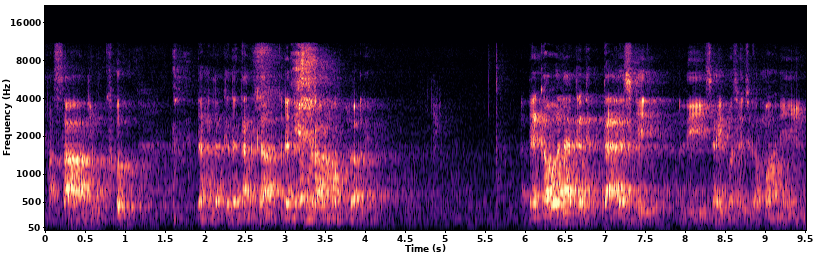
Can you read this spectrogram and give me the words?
Pasar je buku dah dah kena tangkap kena ceramah pula ni dan kawalan agak ketat lah sikit. Jadi saya masa ceramah ni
